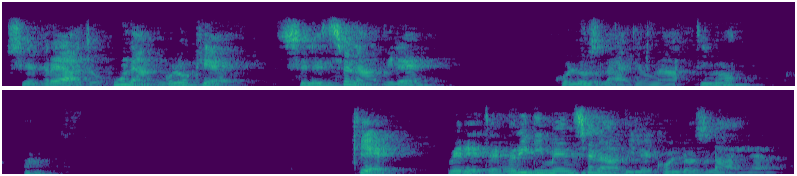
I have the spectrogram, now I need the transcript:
si è creato un angolo che è selezionabile con lo slider un attimo, mm, che è vedete ridimensionabile con lo slider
